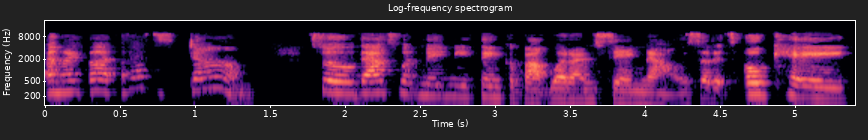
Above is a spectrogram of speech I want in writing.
And I thought that's dumb. So that's what made me think about what I'm saying now is that it's okay.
